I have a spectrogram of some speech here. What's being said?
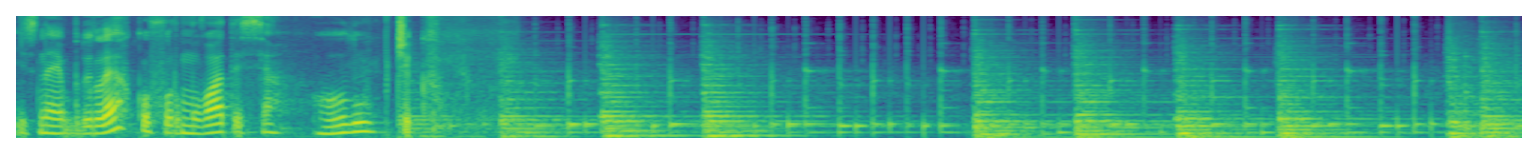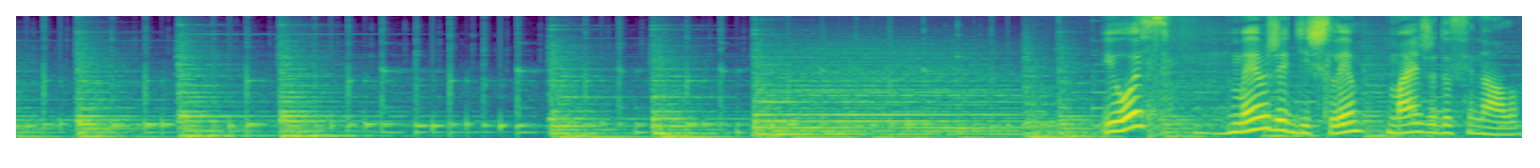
і з неї буде легко формуватися голубчик. І ось ми вже дійшли майже до фіналу.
